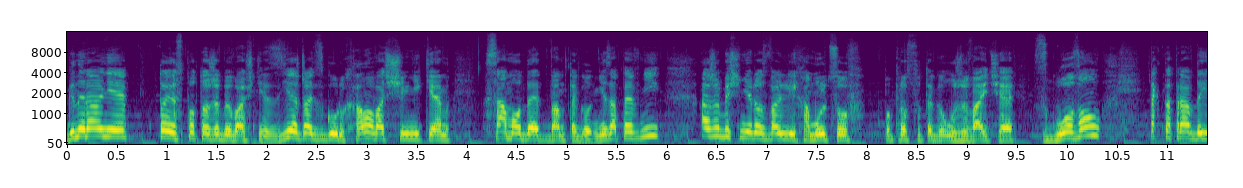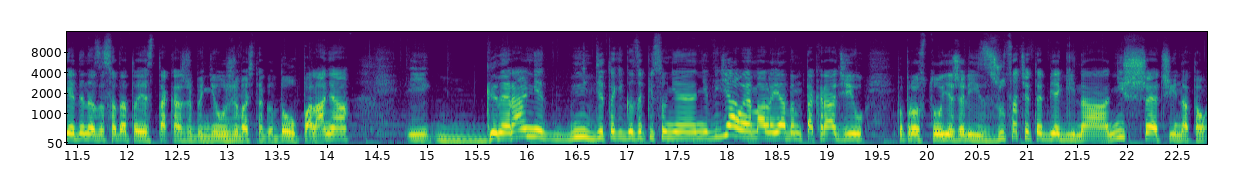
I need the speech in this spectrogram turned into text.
Generalnie to jest po to, żeby właśnie zjeżdżać z gór, hamować silnikiem. Samodet Wam tego nie zapewni, a żebyście nie rozwalili hamulców, po prostu tego używajcie z głową. Tak naprawdę jedyna zasada to jest taka, żeby nie używać tego do upalania i generalnie nigdzie takiego zapisu nie, nie widziałem, ale ja bym tak radził, po prostu jeżeli zrzucacie te biegi na niższe, czyli na tą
